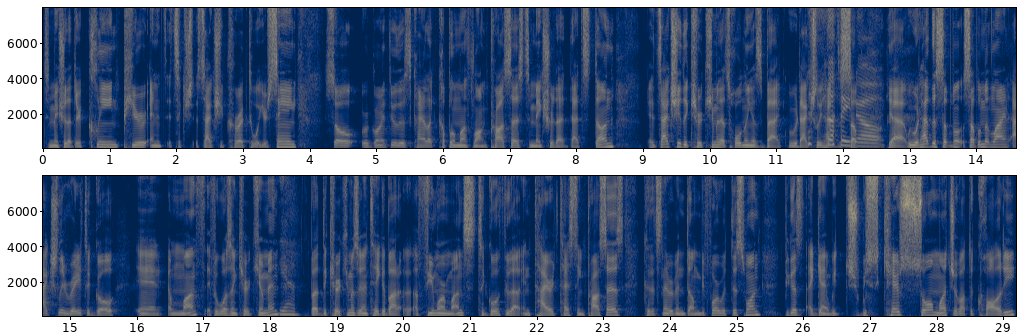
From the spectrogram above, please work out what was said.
to make sure that they're clean, pure, and it's, it's, it's actually correct to what you're saying. So, we're going through this kind of like couple of month long process to make sure that that's done. It's actually the curcumin that's holding us back. We would actually have the sup- yeah, we would have the supplement supplement line actually ready to go in a month if it wasn't curcumin. Yeah. But the curcumin is going to take about a, a few more months to go through that entire testing process because it's never been done before with this one. Because again, we we care so much about the quality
